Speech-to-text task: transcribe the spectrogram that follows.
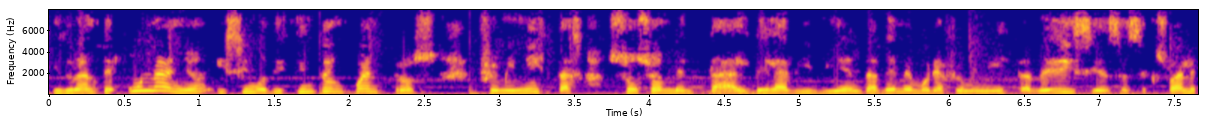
y durante un año hicimos distintos encuentros feministas socioambiental, de la vivienda, de memoria feminista, de disidencias sexuales,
